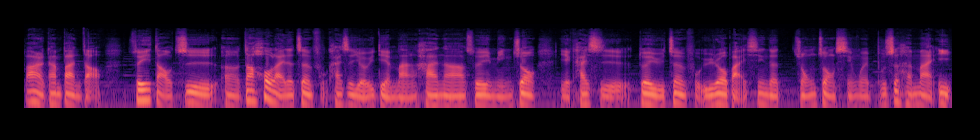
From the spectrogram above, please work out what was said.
巴尔干半岛，所以导致呃，到后来的政府开始有一点蛮横啊，所以民众也开始对于政府鱼肉百姓的种种行为不是很满意，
